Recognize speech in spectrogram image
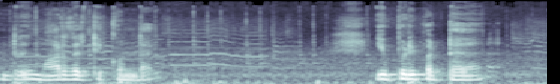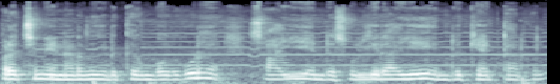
என்று மாறுதட்டி கொண்டாய். இப்படிப்பட்ட பிரச்சனை நடந்து இருக்கும்போது கூட சாயி என்று சொல்கிறாயே என்று கேட்டார்கள்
